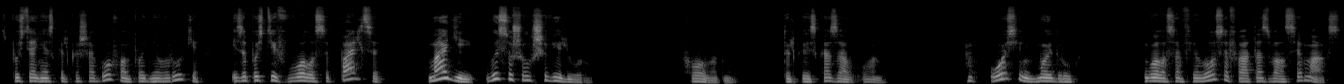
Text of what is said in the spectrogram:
Спустя несколько шагов он поднял руки и, запустив волосы пальцы, магией высушил шевелюру. «Холодно», — только и сказал он. «Осень, мой друг», — голосом философа отозвался Макс.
